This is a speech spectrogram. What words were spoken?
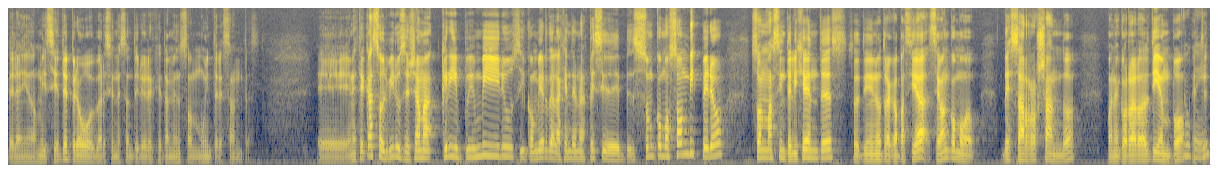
del año 2007, pero hubo versiones anteriores que también son muy interesantes. Eh, en este caso el virus se llama Creeping Virus y convierte a la gente en una especie de... Son como zombies, pero son más inteligentes, tienen otra capacidad, se van como desarrollando con el correr del tiempo. Este,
